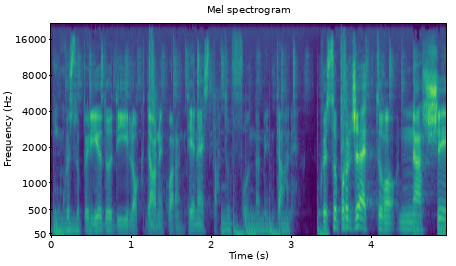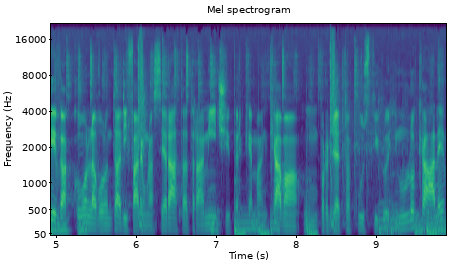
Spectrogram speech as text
in questo periodo di lockdown e quarantena è stato fondamentale. Questo progetto nasceva con la volontà di fare una serata tra amici perché mancava un progetto acustico in un locale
